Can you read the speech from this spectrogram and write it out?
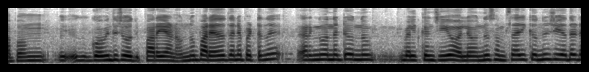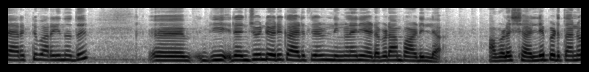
അപ്പം ഗോവിന്ദ് ചോദി പറയാണ് ഒന്നും പറയാതെ തന്നെ പെട്ടെന്ന് ഇറങ്ങി വന്നിട്ട് ഒന്ന് വെൽക്കം ചെയ്യോ? അല്ലെ ഒന്നും സംസാരിക്കുക ഒന്നും ചെയ്യാതെ ഡയറക്റ്റ് പറയുന്നത് രഞ്ജുവിന്റെ ഒരു കാര്യത്തിലും നിങ്ങളിനി ഇടപെടാൻ പാടില്ല. അവളെ ശല്യപ്പെടുത്താനോ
